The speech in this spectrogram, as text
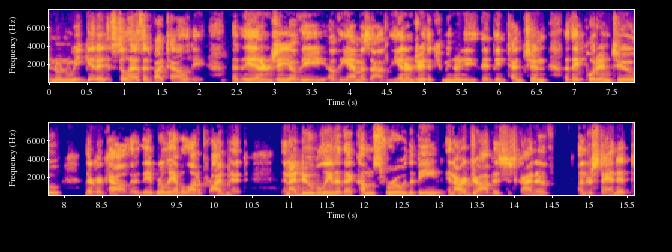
and when we get it, it still has that vitality, that the energy of the of the Amazon, the energy of the community, the, the intention that they put into their cacao. They, they really have a lot of pride in it, and I do believe that that comes through the bean. And our job is just to kind of understand it,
